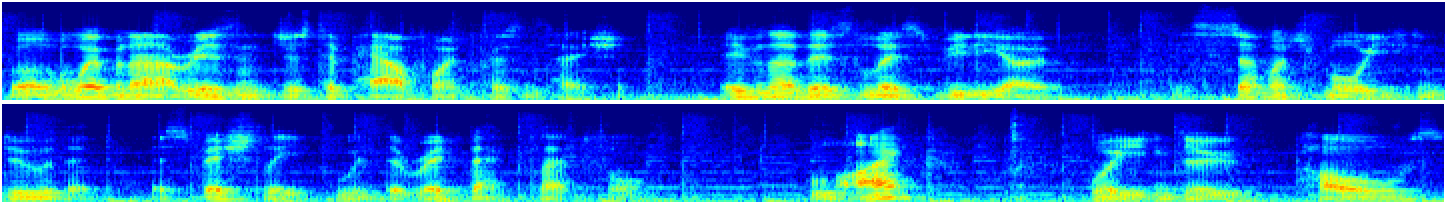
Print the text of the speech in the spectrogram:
Well, a webinar isn't just a PowerPoint presentation. Even though there's less video, there's so much more you can do with it, especially with the Redback platform. Like? Well, you can do polls,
